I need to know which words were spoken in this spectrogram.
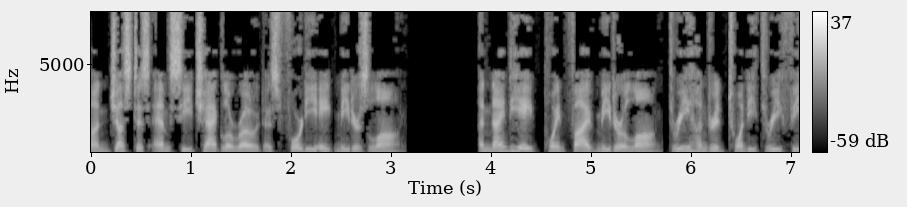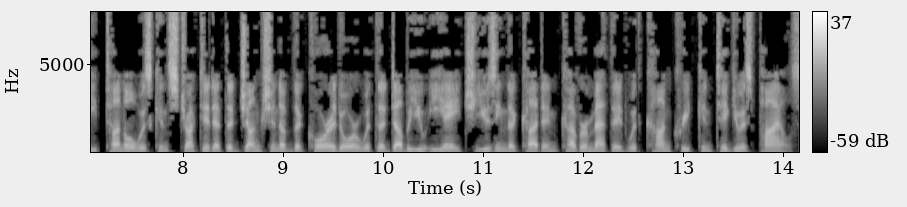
on Justice M. C. Chagla Road is 48 metres long. A 98.5-metre-long 323 feet tunnel was constructed at the junction of the corridor with the WEH using the cut-and-cover method with concrete contiguous piles.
